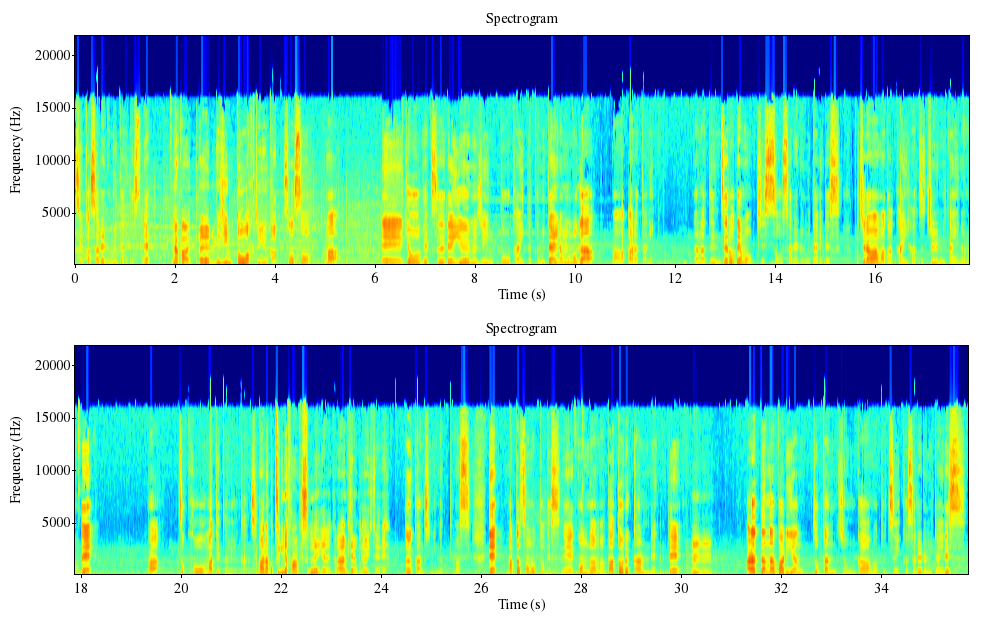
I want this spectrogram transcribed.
追加されるみたいですね。なんか、あれだよね、無人島枠というか。そうそう。まあ、えー行月でいう無人島開拓みたいなものが、まあ、新たに7.0でも実装されるみたいです。こちらはまだ開発中みたいなので、まあ、続報を待てという感じまあなんか次のファンフェスぐらいじゃないかな、みたいなことは言ってたよね。という感じになってます。で、またその他ですね、今度はまあバトル関連で、うんうん。新たなバリアントダンジョンがまた追加されるみたいです。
